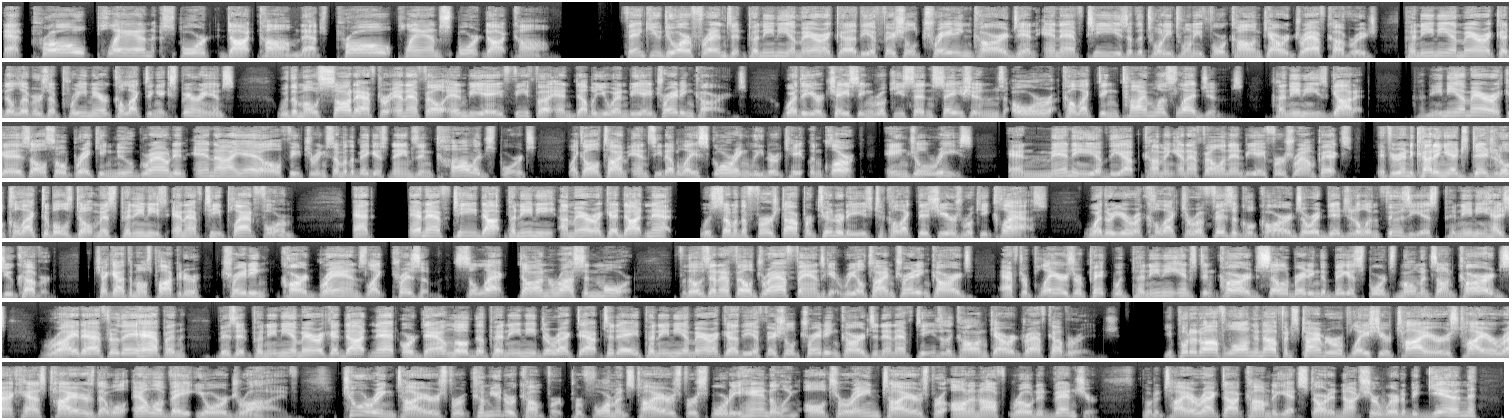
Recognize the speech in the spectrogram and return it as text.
at ProPlansport.com. That's ProPlansport.com. Thank you to our friends at Panini America, the official trading cards and NFTs of the 2024 Colin Cowherd draft coverage. Panini America delivers a premier collecting experience with the most sought after NFL, NBA, FIFA, and WNBA trading cards. Whether you're chasing rookie sensations or collecting timeless legends, Panini's got it. Panini America is also breaking new ground in NIL, featuring some of the biggest names in college sports, like all time NCAA scoring leader Caitlin Clark, Angel Reese, and many of the upcoming NFL and NBA first round picks. If you're into cutting edge digital collectibles, don't miss Panini's NFT platform at nft.paniniamerica.net with some of the first opportunities to collect this year's rookie class. Whether you're a collector of physical cards or a digital enthusiast, Panini has you covered. Check out the most popular trading card brands like Prism, Select, Donruss, and more. For those NFL draft fans, get real time trading cards after players are picked with Panini Instant Cards celebrating the biggest sports moments on cards right after they happen. Visit PaniniAmerica.net or download the Panini Direct app today. Panini America, the official trading cards and NFTs of the Colin Cowherd draft coverage. You put it off long enough, it's time to replace your tires. Tire Rack has tires that will elevate your drive. Touring tires for commuter comfort, performance tires for sporty handling, all terrain tires for on and off road adventure. Go to tirerack.com to get started. Not sure where to begin?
